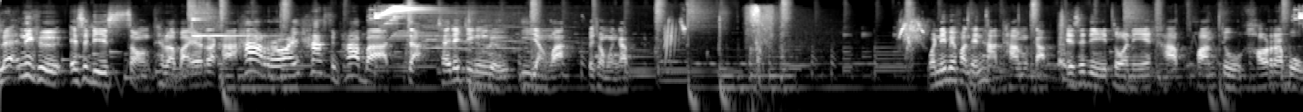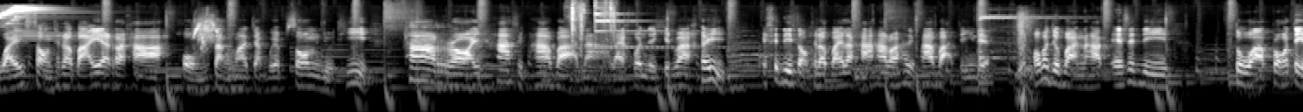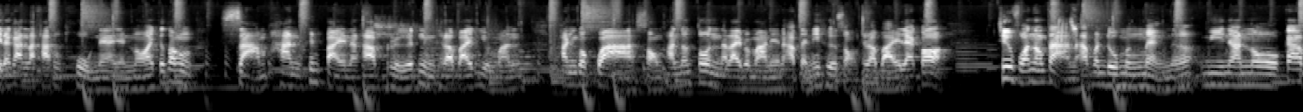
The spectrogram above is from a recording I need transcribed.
และนี่คือ SSD 2เทราไบต์ราคา 555 บาท จะใช้ได้จริงหรืออีอย่างวะ ไปชมกันครับ วันนี้เป็นคอนเทนต์หาทำกับ SSD ตัวนี้ครับ ความจุเขาระบุไว้2เทราไบต์ราคา ผมสั่งมาจากเว็บส้มอยู่ที่ 555 บาทนะ หลายคนจะคิดว่า เฮ้ย SSD 2เทราไบต์ราคา 555 บาทจริงเด็ดเพราะปัจจุบันนะครับ SSD ตัวปกติแล้วกันราคาถูกๆเนี่ยอย่างน้อยก็ต้อง 3,000 ขึ้นไปนะครับ หรือ1เทราไบต์อยู่ประมันพันกว่าๆ2,000 ต้นๆ อะไรประมาณนี้นะครับ แต่นี่คือ2เทราไบต์แล้วก็ชื่อฟอนต์ต่างๆ นะครับ มันดูเมืองแหม่งเนอะ V Nano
